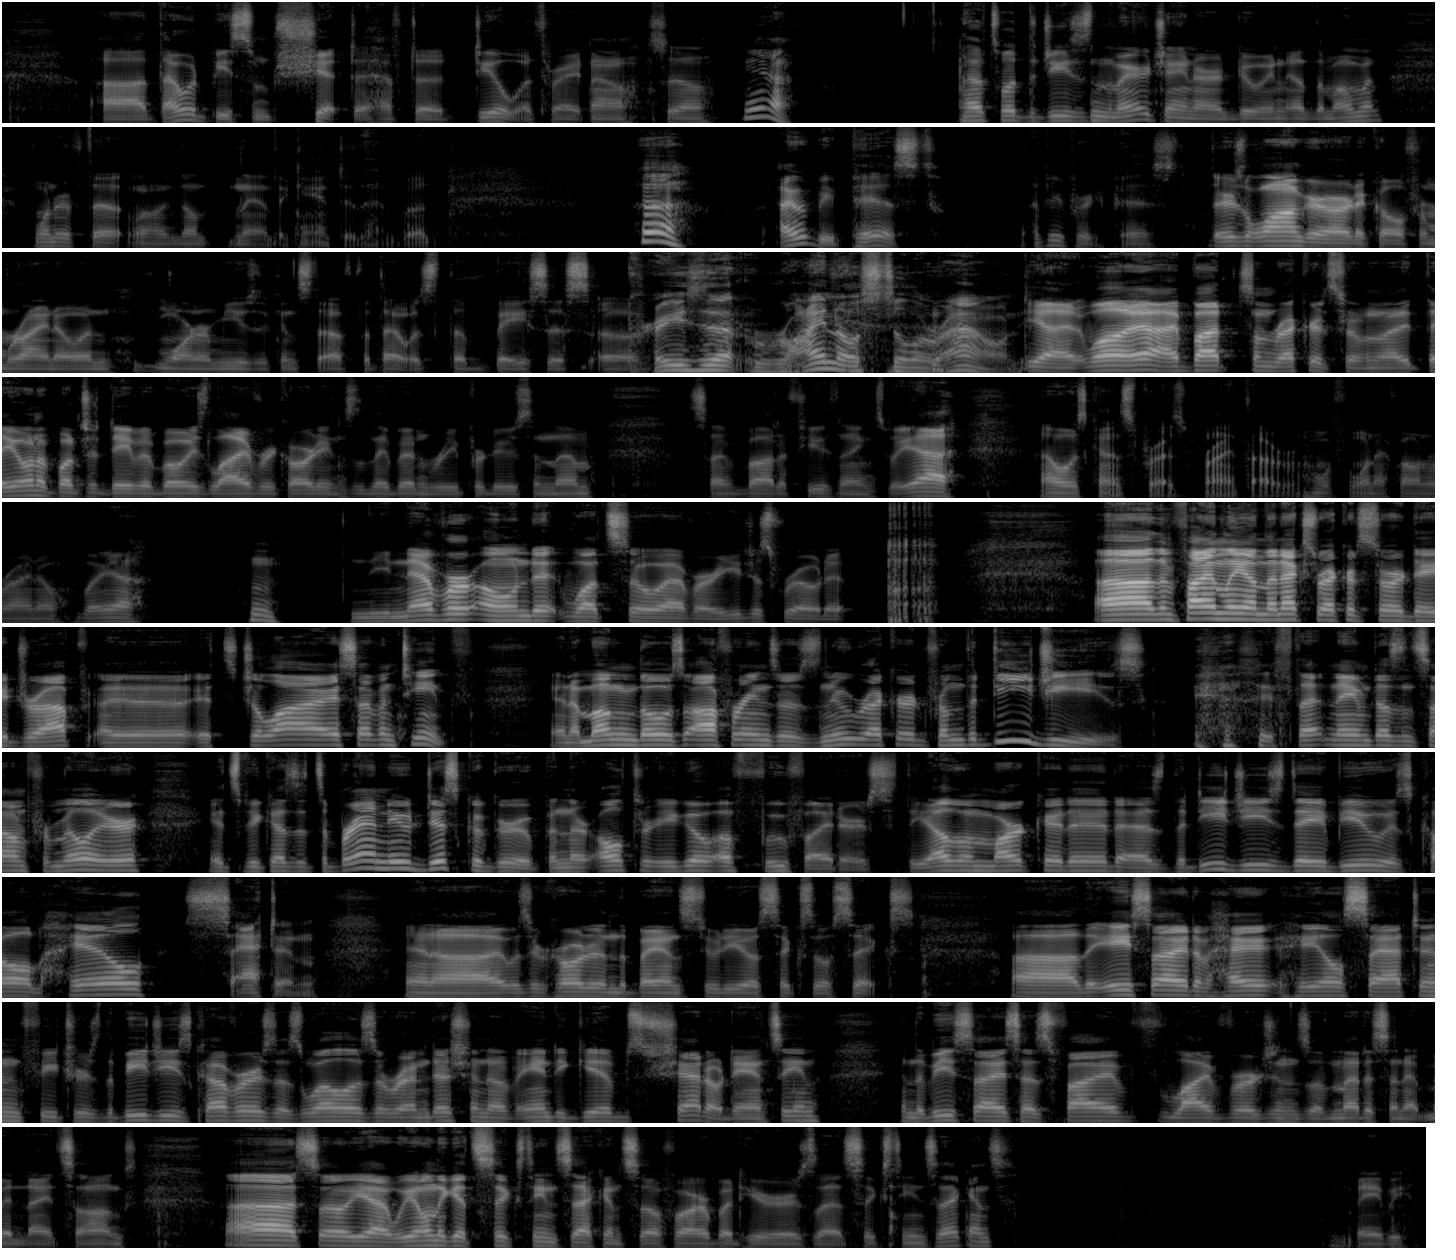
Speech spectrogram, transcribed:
Uh, that would be some shit to have to deal with right now. So yeah, that's what the Jesus and the Mary Chain are doing at the moment. Wonder if that. Well, I don't. Nah, they can't do that. But, huh? I would be pissed. I'd be pretty pissed. There's a longer article from Rhino and Warner Music and stuff, but that was the basis of Crazy that Rhino's still around. yeah, well, yeah, I bought some records from them. I- They own a bunch of David Bowie's live recordings, and they've been reproducing them. So I've bought a few things. But yeah, I was kind of surprised when I thought when I found Rhino. But yeah, hmm. You never owned it whatsoever. You just wrote it. Uh, then finally, on the next record store day drop, uh, it's July 17th. And among those offerings is a new record from the Dee Gees. if that name doesn't sound familiar, it's because it's a brand new disco group and their alter ego of Foo Fighters. The album marketed as the Dee Gees' debut is called Hail Satin, and uh, it was recorded in the band Studio 606. Uh, the A side of ha- Hail Satin features the Bee Gees covers as well as a rendition of Andy Gibbs' Shadow Dancing, and the B side has five live versions of Medicine at Midnight songs. Uh, so, yeah, we only get 16 seconds so far, but here is that 16 seconds. Maybe.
